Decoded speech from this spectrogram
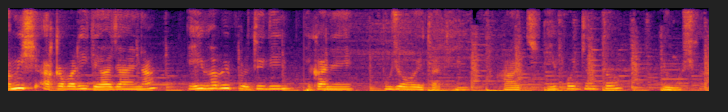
আমিষ একেবারেই দেওয়া যায় না, এইভাবে প্রতিদিন এখানে পুজো হয়ে থাকে। আজ এই পর্যন্ত, নমস্কার।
